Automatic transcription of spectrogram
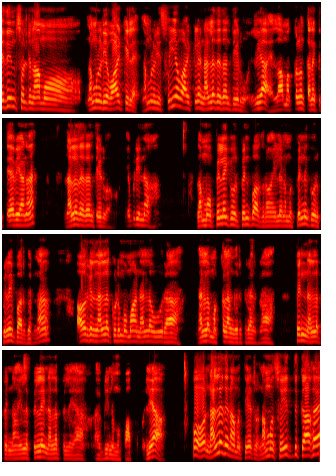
எதுன்னு சொல்லிட்டு நாம நம்மளுடைய வாழ்க்கையில் நம்மளுடைய சுய வாழ்க்கையில் நல்லதை தான் தேடுவோம் இல்லையா? எல்லா மக்களும் தனக்கு தேவையான நல்லதை தான் தேடுவாங்க. எப்படின்னா நம்ம பிள்ளைக்கு ஒரு பெண் பார்க்குறோம் இல்லை நம்ம பெண்ணுக்கு ஒரு பிள்ளை பார்க்குறோன்னா அவர்கள் நல்ல குடும்பமா நல்ல ஊரா நல்ல மக்கள் அங்கே இருக்கிறார்களா? பெண் நல்ல பெண்ணா இல்லை பிள்ளை நல்ல பிள்ளையா? அப்படின்னு நம்ம பார்ப்போம் இல்லையா? இப்போது நல்லதை நாம் தேடுறோம். நம்ம சுயத்துக்காக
